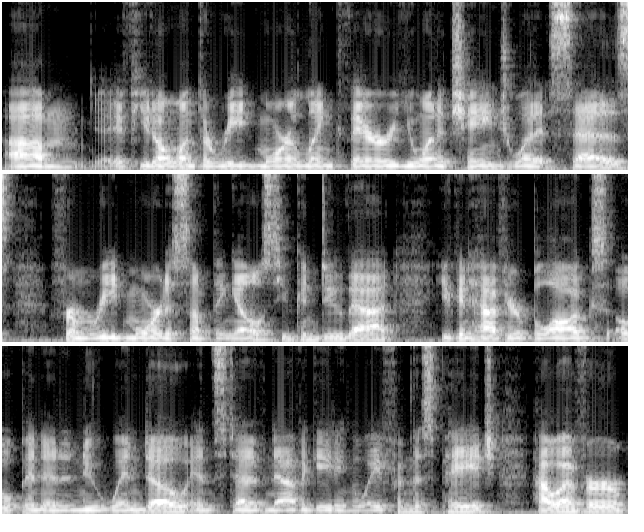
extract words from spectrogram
Um, if you don't want the read more link there, you want to change what it says from read more to something else, you can do that. You can have your blogs open in a new window instead of navigating away from this page. However,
